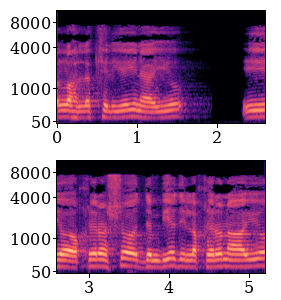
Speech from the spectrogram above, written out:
allah la keliyeynaayo iyo qirasho dembiyadii la qiranaayo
